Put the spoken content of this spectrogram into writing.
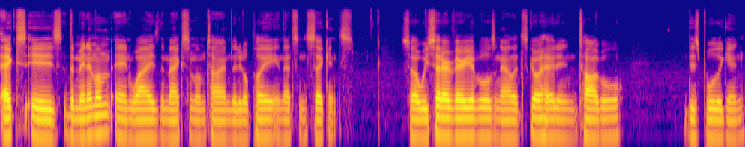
x is the minimum and y is the maximum time that it'll play, and that's in seconds. So we set our variables. Now let's go ahead and toggle this bool again.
